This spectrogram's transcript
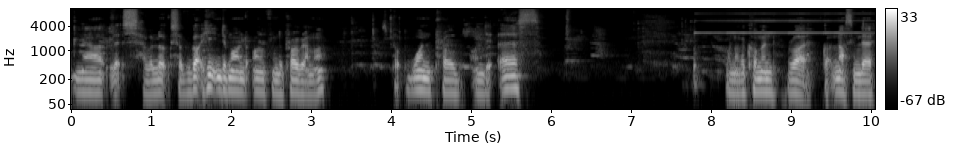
Now let's have a look. So we've got heating demand on from the programmer. Let's put one probe on the earth. One on the common. Right, got nothing there.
